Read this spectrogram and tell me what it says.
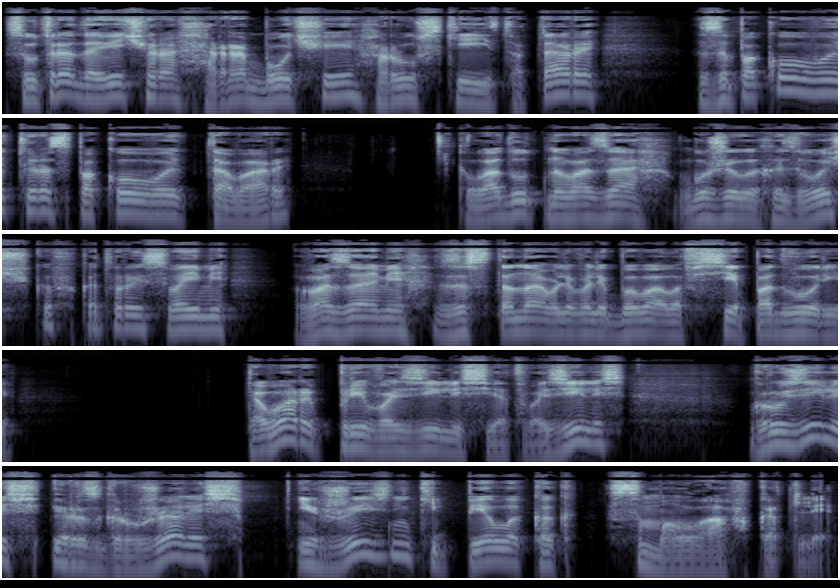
С утра до вечера рабочие, русские и татары запаковывают и распаковывают товары, кладут на ваза гужевых извозчиков, которые своими вазами застанавливали бывало все подворья, Товары привозились и отвозились, грузились и разгружались, и жизнь кипела, как смола в котле.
